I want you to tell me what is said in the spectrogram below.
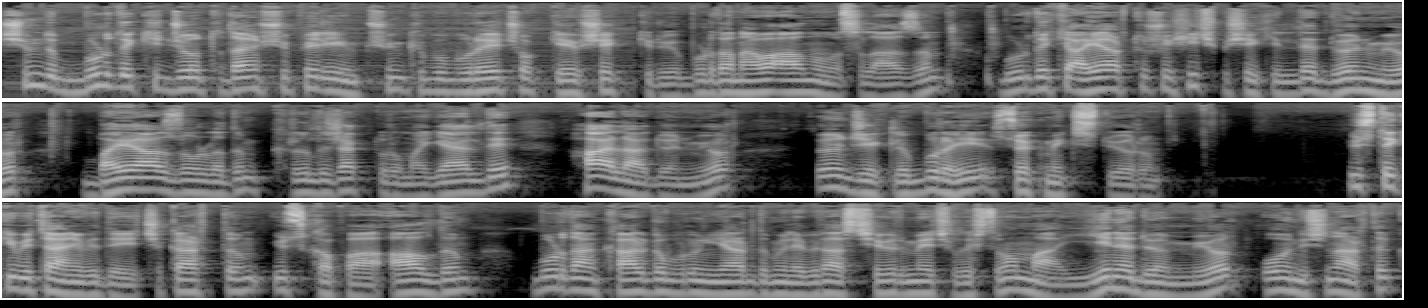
Şimdi buradaki contadan şüpheliyim çünkü bu buraya çok gevşek giriyor. Buradan hava almaması lazım. Buradaki ayar tuşu hiçbir şekilde dönmüyor. Bayağı zorladım. Kırılacak duruma geldi. Hala dönmüyor. Öncelikle burayı sökmek istiyorum. Üstteki bir tane vidayı çıkarttım. Üst kapağı aldım. Buradan karga burun yardımıyla biraz çevirmeye çalıştım ama yine dönmüyor. Onun için artık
